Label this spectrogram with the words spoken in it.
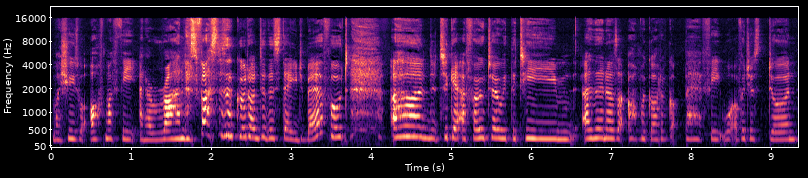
My shoes were off my feet and I ran as fast as I could onto the stage barefoot and to get a photo with the team. And then I was like oh my god I've got bare feet. What have I just done?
